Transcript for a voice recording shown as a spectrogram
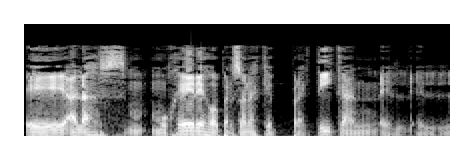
eh, a las mujeres o personas que practican el, el,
